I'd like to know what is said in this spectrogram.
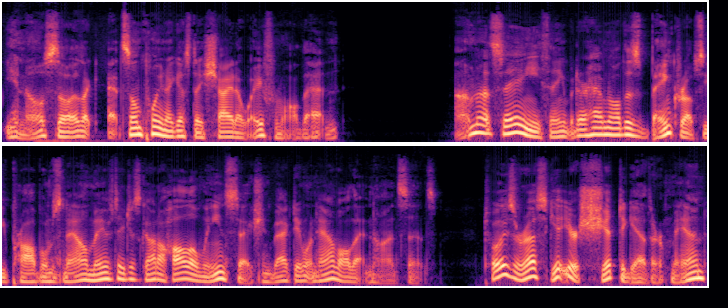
you know? So like at some point, I guess they shied away from all that. And I'm not saying anything, but they're having all this bankruptcy problems now. Maybe if they just got a Halloween section back, they wouldn't have all that nonsense. Toys R Us, get your shit together, man.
